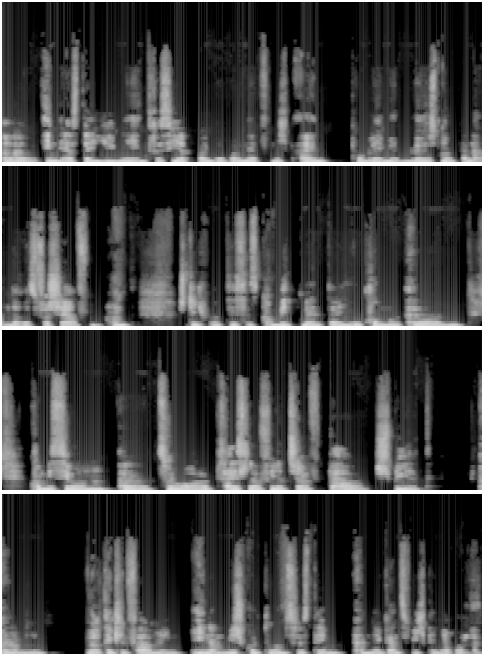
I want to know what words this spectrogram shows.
äh, in erster Linie interessiert, weil wir wollen jetzt nicht ein Problem eben lösen und ein anderes verschärfen. Und Stichwort dieses Commitment der EU-Kommission äh, zur Kreislaufwirtschaft, da spielt ähm, Vertical Farming in einem Mischkulturensystem eine ganz wichtige Rolle.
